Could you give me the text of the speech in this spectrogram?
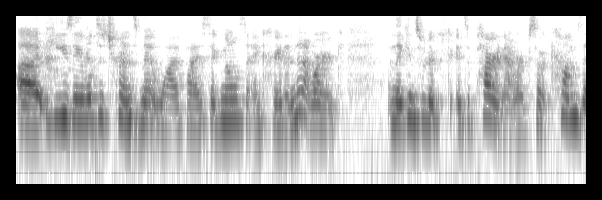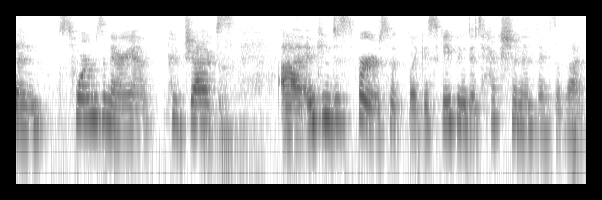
uh, he's able to transmit Wi-Fi signals and create a network, and they can sort of it's a pirate network, so it comes in, swarms an area, projects, uh, and can disperse with like escaping detection and things of that.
